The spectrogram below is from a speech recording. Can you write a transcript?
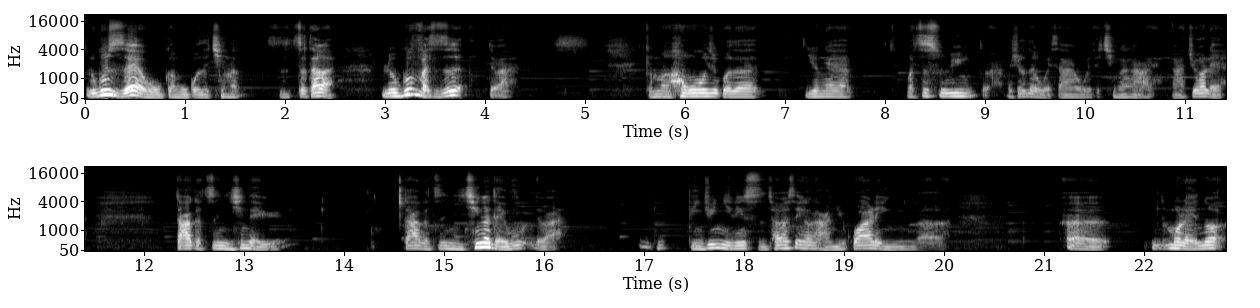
如果是闲话，搿我觉着请了是值得个。如果勿是，对伐？葛末我就觉着有眼勿知所云，对伐？勿晓得为啥会得请个外外教来带搿支年轻队员，带搿支年轻个队伍，对伐？平均年龄除脱三个外援瓜林个呃莫雷诺，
